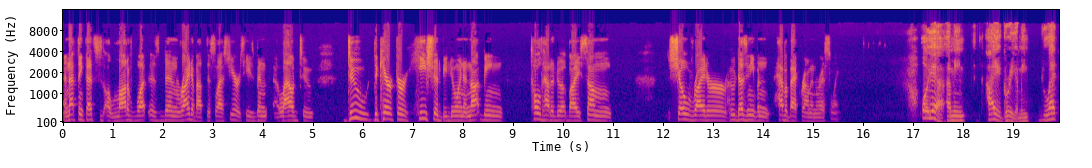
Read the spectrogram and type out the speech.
And I think that's a lot of what has been right about this last year is he's been allowed to do the character he should be doing and not being told how to do it by some show writer who doesn't even have a background in wrestling. Well, yeah. I mean, I agree. I mean, let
